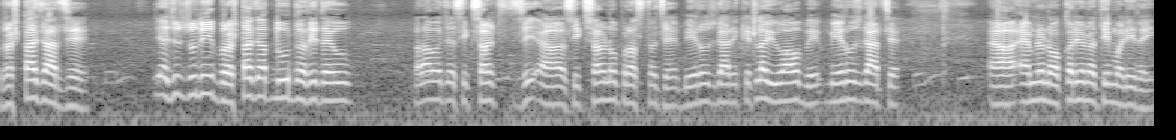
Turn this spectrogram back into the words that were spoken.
ભ્રષ્ટાચાર છે. એ હજુ સુધી ભ્રષ્ટાચાર દૂર નથી થયું. બરાબર છે. શિક્ષણ શિક્ષણનો પ્રશ્ન છે. બેરોજગારી કેટલા યુવાઓ બેરોજગાર છે. એમને નોકરીઓ નથી મળી રહી.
